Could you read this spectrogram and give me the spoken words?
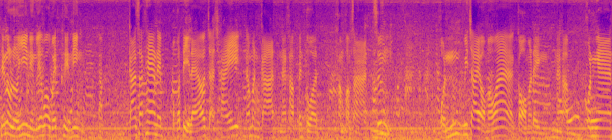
เทคโนโลยีหนึ่งเรียกว่าเวทคลีนนิ่งครับ การซักแห้งในปกติแล้วจะใช้น้ำมันก๊าซนะครับเป็นตัวทำความสะอาด ซึ่งผลวิจัยออกมาว่าก่อมะเร็งนะครับ คนงาน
